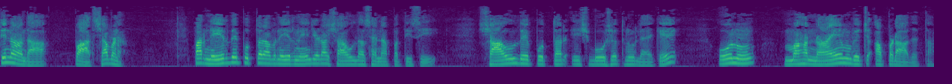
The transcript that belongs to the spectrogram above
ਤਿਨਾਂ ਦਾ ਪਾਤਸ਼ਾਹ ਬਣਾ। ਪਰ ਨੇਰ ਦੇ ਪੁੱਤਰ ਅਵਨੇਰ ਨੇ, ਜਿਹੜਾ ਸ਼ਾਉਲ ਦਾ ਸੈਨਾਪਤੀ ਸੀ ਸ਼ਾਉਲ ਦੇ ਪੁੱਤਰ ਇਸ਼ਬੋਸ਼ਤ ਨੂੰ ਲੈ ਕੇ ਉਹਨੂੰ ਮਹਨਾਇਮ ਵਿੱਚ ਅਪੜਾ ਦਿੱਤਾ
